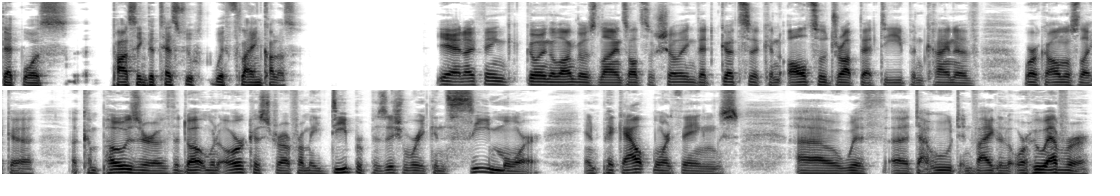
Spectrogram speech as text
that was passing the test with, with flying colors. Yeah, and I think going along those lines, also showing that Götze can also drop that deep and kind of work almost like a a composer of the Dortmund orchestra from a deeper position where he can see more and pick out more things uh, with uh, and Weigl or whoever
